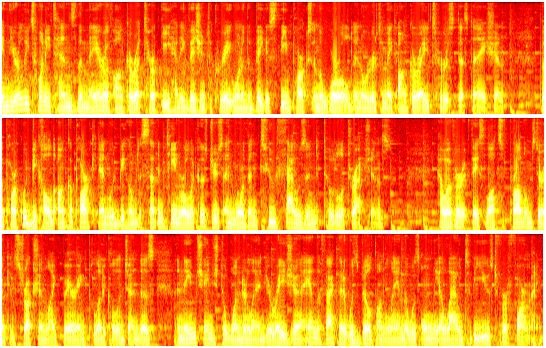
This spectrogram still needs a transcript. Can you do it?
In the early 2010s, the mayor of Ankara, Turkey had a vision to create one of the biggest theme parks in the world in order to make Ankara a tourist destination. The park would be called Anka Park and would be home to 17 roller coasters and more than 2,000 total attractions. However, it faced lots of problems during construction like varying political agendas, a name change to Wonderland Eurasia, and the fact that it was built on land that was only allowed to be used for farming.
